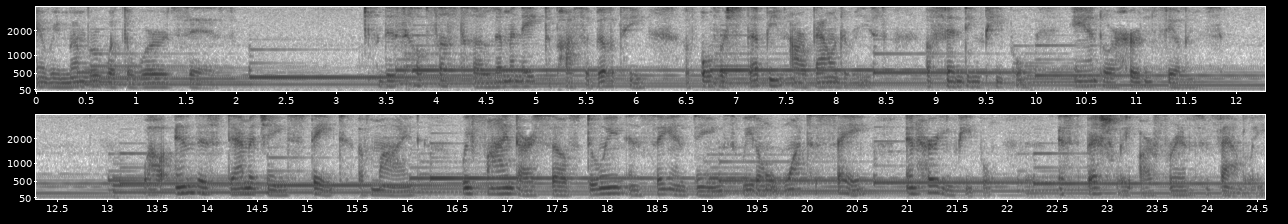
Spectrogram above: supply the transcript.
and remember what the Word says. This helps us to eliminate the possibility of overstepping our boundaries, offending people, and or hurting feelings. While in this damaging state of mind, we find ourselves doing and saying things we don't want to say and hurting people, especially our friends and family.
